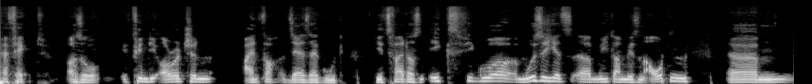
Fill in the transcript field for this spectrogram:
perfekt. Also ich finde die Origin einfach sehr, sehr gut. Die 2000X-Figur muss ich jetzt äh, mich da ein bisschen outen. Ähm,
